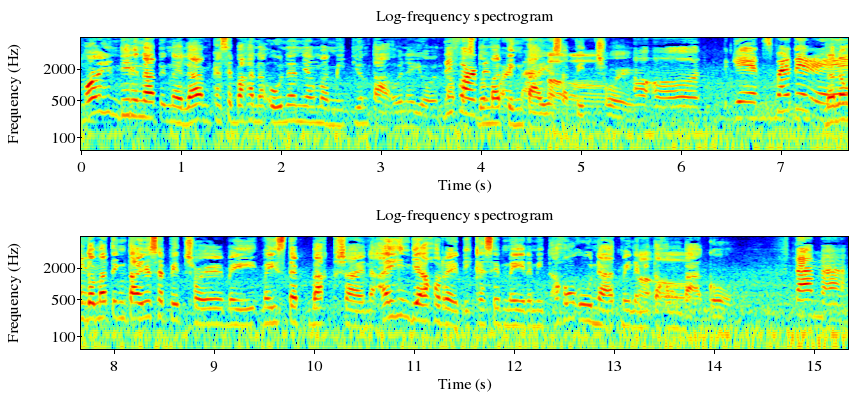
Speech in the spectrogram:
Or hindi rin natin alam kasi baka nauna niyang ma-meet yung tao na yon Before- tapos dumating before tayo sa Oo. picture. Oo, gets. Pwede rin. Na nung dumating tayo sa picture, may may step back siya na ay hindi ako ready kasi may na-meet akong una at may na-meet Oo. Akong bago. Tama.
